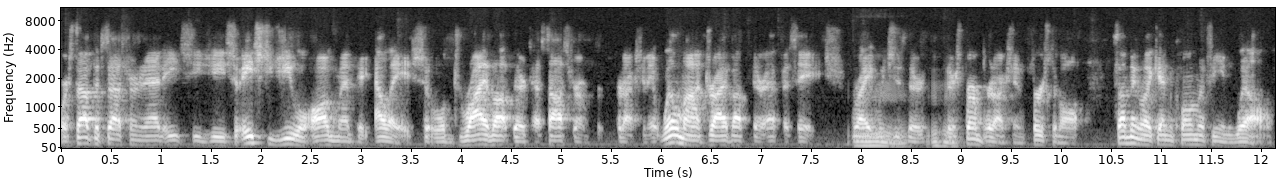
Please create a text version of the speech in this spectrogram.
or stop testosterone and add HCG. So HCG will augment the LH, so it will drive up their testosterone production. It will not drive up their FSH, right, mm-hmm. which is their mm-hmm. their sperm production. First of all, something like enclomiphene will,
